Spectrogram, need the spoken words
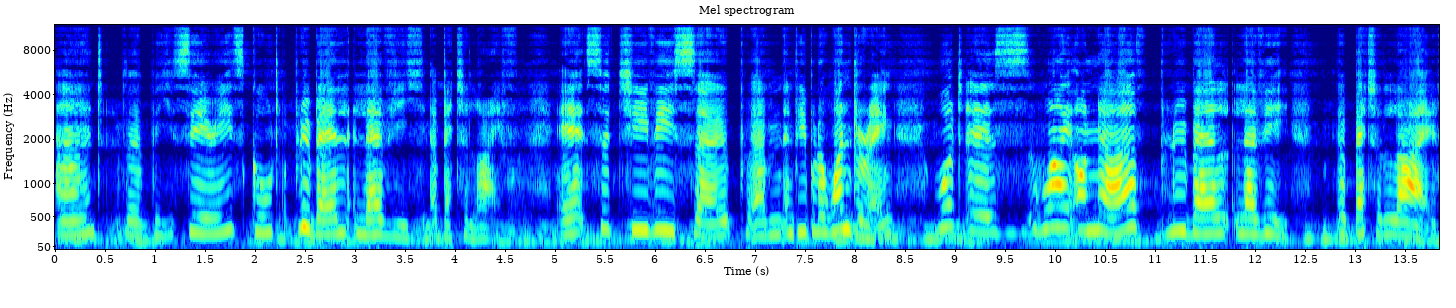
and the, series called Plus belle la vie, a better life. It's a TV soap, um, and people are wondering what is why on earth Plus Belle la Vie, A Better Life.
